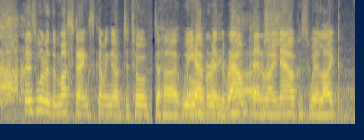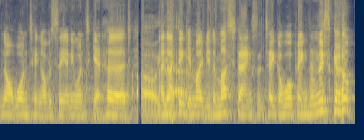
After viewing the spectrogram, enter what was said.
yeah. There's one of the Mustangs coming up to talk to her. We Oh have her in the round pen right now because we're like not wanting, obviously, anyone to get hurt. Oh, and I think it might be the Mustangs that take a whooping from this girl.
